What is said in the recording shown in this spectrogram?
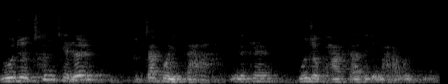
우주 천체를 붙잡고 있다. 이렇게 우주 과학자들이 말하고 있습니다.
